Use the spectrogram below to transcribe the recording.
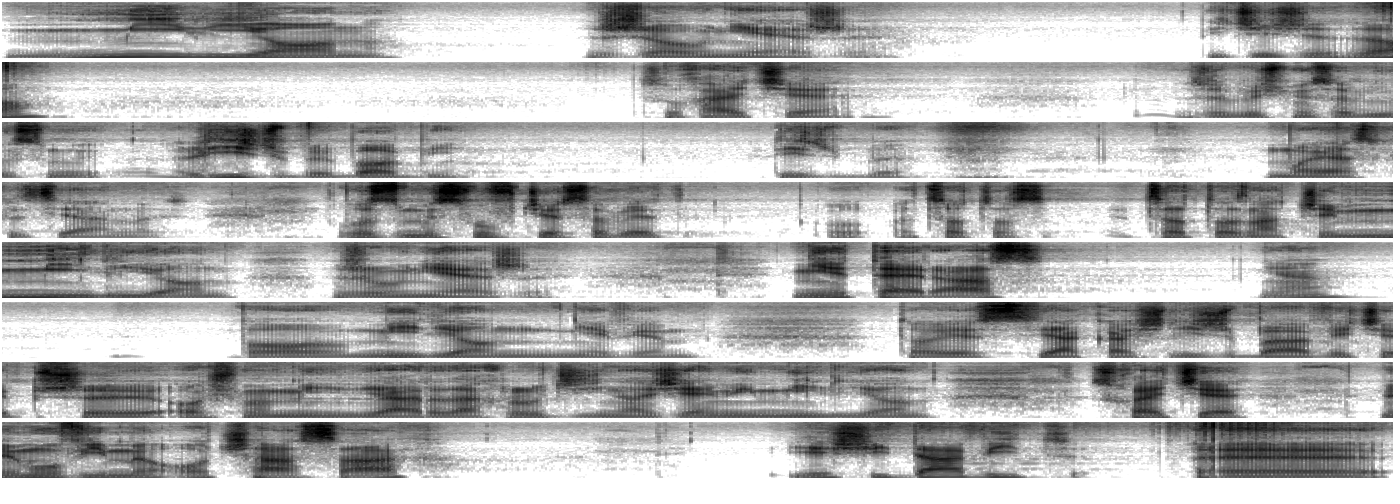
milion żołnierzy. Widzicie to? Słuchajcie, żebyśmy sobie. Liczby, Bobby. Liczby. Moja specjalność. Uzmysłówcie sobie, co to, co to znaczy milion żołnierzy. Nie teraz, nie? Bo milion, nie wiem, to jest jakaś liczba, wiecie, przy 8 miliardach ludzi na Ziemi, milion. Słuchajcie, my mówimy o czasach. Jeśli Dawid e,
